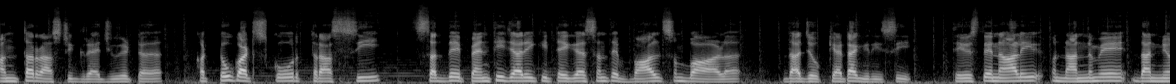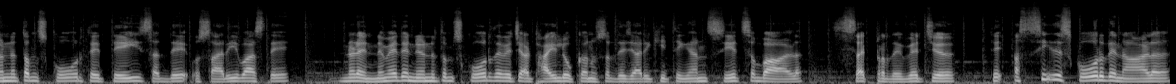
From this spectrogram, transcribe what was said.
ਅੰਤਰਰਾਸ਼ਟਰੀ ਗ੍ਰੈਜੂਏਟ ਘੱਟੋ ਘੱਟ ਸਕੋਰ 83 ਸੱਦੇ 35 ਜਾਰੀ ਕੀਤੇ ਗਏ ਸਨ ਤੇ ਬਾਲ ਸੰਭਾਲ ਦਾ ਜੋ ਕੈਟਾਗਰੀ ਸੀ ਤੇ ਇਸ ਦੇ ਨਾਲ ਹੀ 99 ਦਾ ਨਿਊਨਤਮ ਸਕੋਰ ਤੇ 23 ਸੱਦੇ ਉਸਾਰੀ ਵਾਸਤੇ 99 ਦੇ ਨਿਊਨਤਮ ਸਕੋਰ ਦੇ ਵਿੱਚ 28 ਲੋਕਾਂ ਨੂੰ ਸੱਦੇ ਜਾਰੀ ਕੀਤੇ ਗਏ ਹਨ। ਸਿਹਤ ਸੰਭਾਲ ਸੈਕਟਰ ਦੇ ਵਿੱਚ ਤੇ 80 ਦੇ ਸਕੋਰ ਦੇ ਨਾਲ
